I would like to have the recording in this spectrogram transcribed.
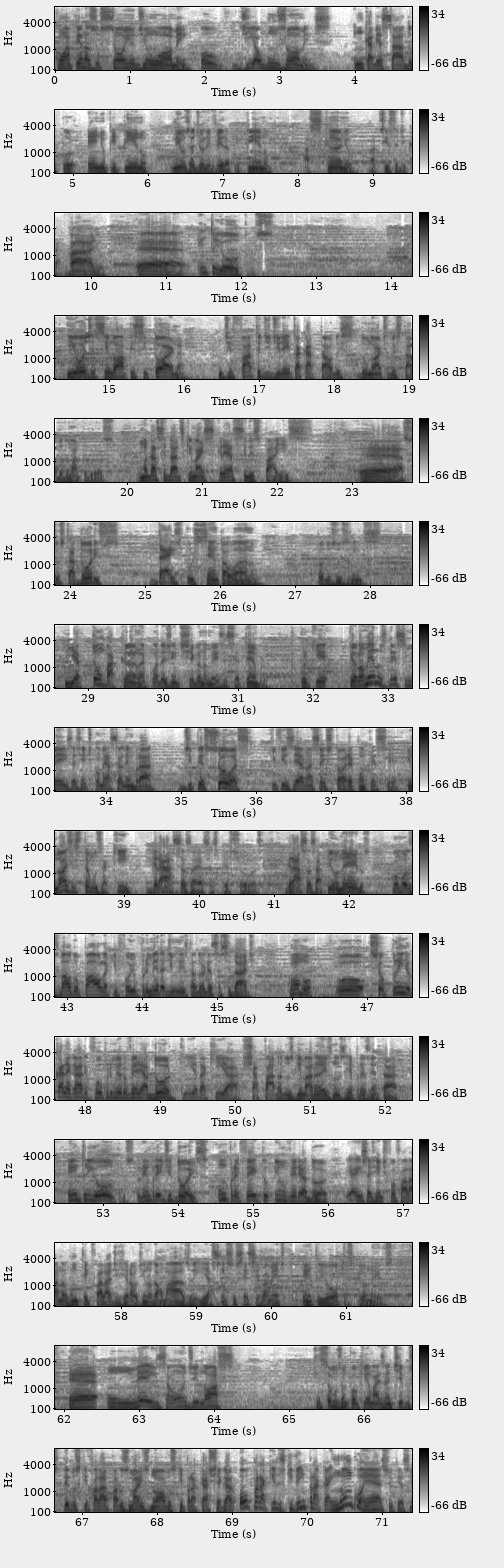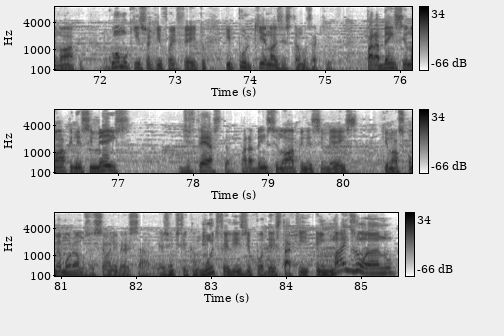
com apenas o sonho de um homem, ou de alguns homens, encabeçado por Enio Pipino, Nilza de Oliveira Pipino, Ascânio Batista de Carvalho, é, entre outros. E hoje Sinop se torna de fato e de direito a capital do, do norte do estado do Mato Grosso. Uma das cidades que mais cresce nesse país. É, assustadores 10% ao ano, todos os índices. E é tão bacana quando a gente chega no mês de setembro, porque pelo menos nesse mês a gente começa a lembrar de pessoas que fizeram essa história acontecer. E nós estamos aqui graças a essas pessoas, graças a pioneiros como Oswaldo Paula, que foi o primeiro administrador dessa cidade, como o seu Plínio Calegari, que foi o primeiro vereador que ia daqui a Chapada dos Guimarães nos representar, entre outros. Lembrei de dois, um prefeito e um vereador. E aí, se a gente for falar, nós vamos ter que falar de Geraldino Dalmaso e assim sucessivamente, entre outros pioneiros. É um mês onde nós que somos um pouquinho mais antigos, temos que falar para os mais novos que para cá chegaram, ou para aqueles que vêm para cá e não conhecem o que é Sinop, como que isso aqui foi feito e por que nós estamos aqui. Parabéns, Sinop, nesse mês de festa. Parabéns, Sinop, nesse mês que nós comemoramos o seu aniversário. E a gente fica muito feliz de poder estar aqui em mais um ano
